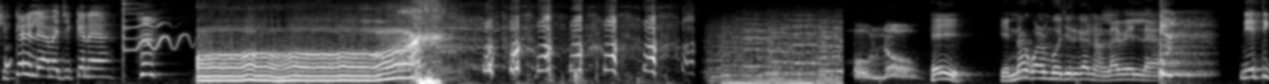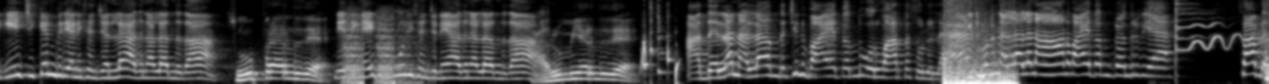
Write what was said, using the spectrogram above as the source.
சிக்கன் இல்லையாமே சிக்கனு? ஏய் என்ன குழம்பு வச்சிருக்க? நல்லாவே இல்ல. நேத்திக்கு சிக்கன் பிரியாணி செஞ்சேன்ல அது நல்லா இருந்ததா? சூப்பரா இருந்தது. நேத்திக்கு நைட்டு பூரி செஞ்சனே அது நல்லா இருந்ததா? அருமையா இருந்தது. அதெல்லாம் நல்லா இருந்துச்சுன்னு வாயை திறந்து ஒரு வார்த்தை சொல்லல. இது மட்டும் நல்லா இல்ல நானும் வாயை திறந்துட்டு வந்துருவிய. சாப்பிடு.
